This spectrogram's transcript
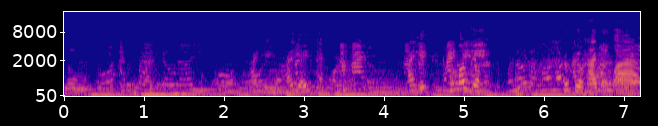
Vô đi. Hai gì? Hai gì? Hai gì? Nó mới chưa? Nó chưa hai chú bà.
